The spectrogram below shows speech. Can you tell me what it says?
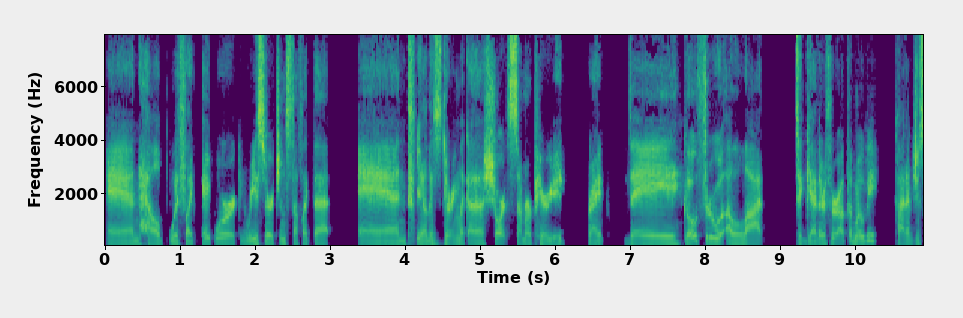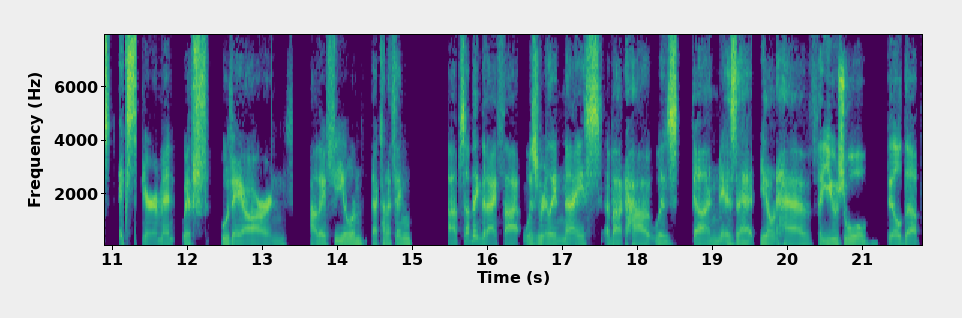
and help with like paperwork and research and stuff like that. And, you know, this is during like a short summer period, right? They go through a lot together throughout the movie, kind of just experiment with who they are and how they feel and that kind of thing. Uh, something that I thought was really nice about how it was done is that you don't have the usual build up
